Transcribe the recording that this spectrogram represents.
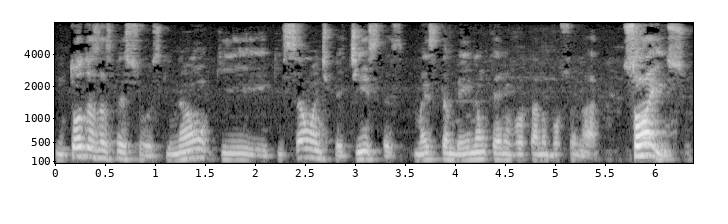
Em todas as pessoas que não que, que são antipetistas, mas também não querem votar no Bolsonaro. Só isso.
